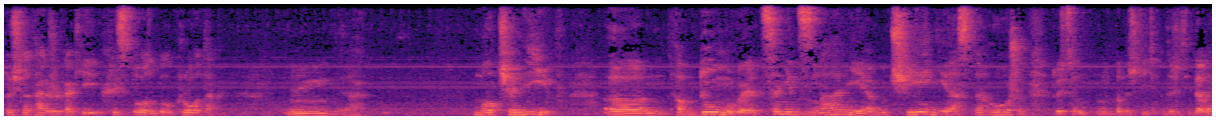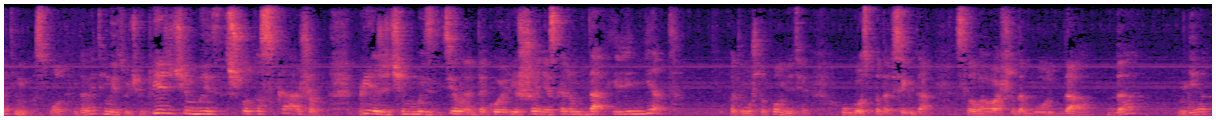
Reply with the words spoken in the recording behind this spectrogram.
точно так же, как и Христос был кроток, молчалив, эм, обдумывает, ценит знания, обучение, осторожен. То есть он, ну, подождите, подождите, давайте мы посмотрим, давайте мы изучим. Прежде чем мы что-то скажем, прежде чем мы сделаем такое решение, скажем да или нет. Потому что помните, у Господа всегда слова ваши да будут да, да, нет,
